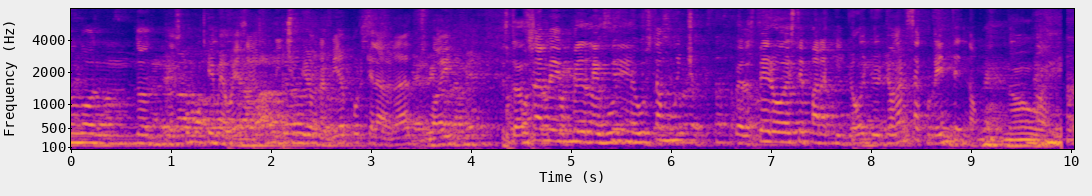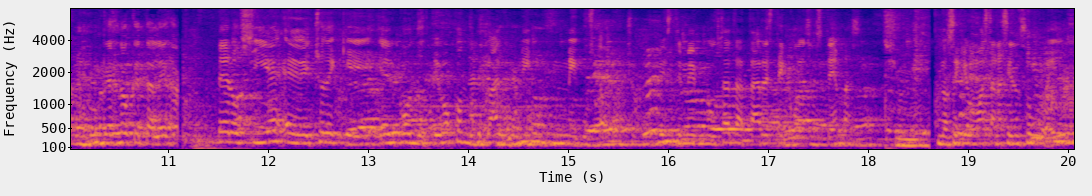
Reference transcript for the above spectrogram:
no, no, no, no es como que me voy a saber su pinche biografía, porque la verdad, Freud. O sea, me, me, gusta mucho. Pero, pero este, para que yo, yo, yo agarre esa corriente, no. No, güey. ¿Qué es lo que te aleja? Pero sí el hecho de que el conductivo conductual me, me gusta mucho. Este, me, me gusta tratar este, con esos temas. No sé qué vamos a estar haciendo sus güeyes.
